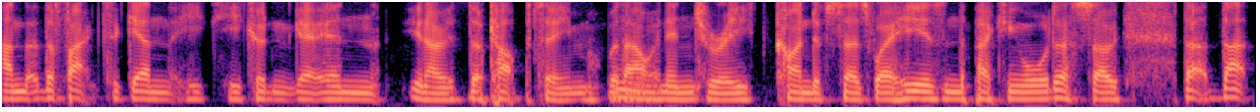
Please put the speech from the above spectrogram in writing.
and the, the fact again that he he couldn't get in, you know, the cup team without an injury kind of says where he is in the pecking order. So that that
